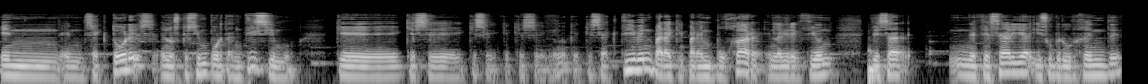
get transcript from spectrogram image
en, sectores en los que es importantísimo que, se, que, se, que, se, que se activen para, que, para empujar en la dirección de esa necesaria y súper urgente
